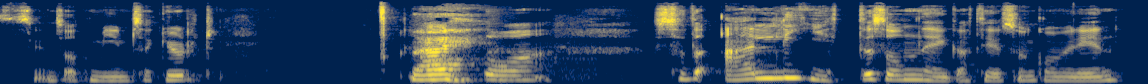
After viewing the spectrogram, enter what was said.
syns at memes er kult. Så, så det er lite sånn negativt som kommer inn.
